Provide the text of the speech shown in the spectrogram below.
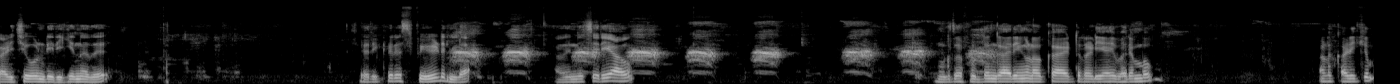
കഴിച്ചുകൊണ്ടിരിക്കുന്നത്. ശരിക്കൊരു സ്പീഡില്ല. അതിന് ശരിയാവും. ഇവിടുത്തെ ഫുഡും കാര്യങ്ങളൊക്കെ ആയിട്ട് റെഡിയായി വരുമ്പം അവിടെ കഴിക്കും.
